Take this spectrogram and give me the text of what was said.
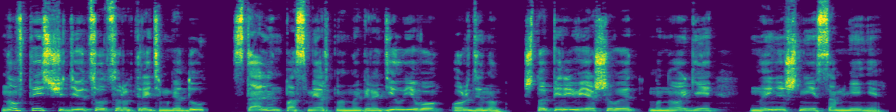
Но в 1943 году Сталин посмертно наградил его орденом, что перевешивает многие нынешние сомнения.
